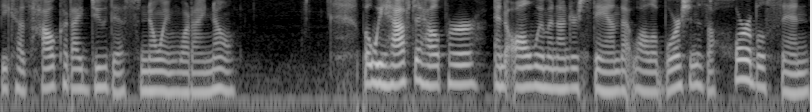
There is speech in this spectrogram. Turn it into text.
because how could I do this knowing what I know? But we have to help her and all women understand that while abortion is a horrible sin,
